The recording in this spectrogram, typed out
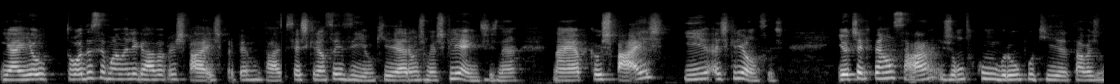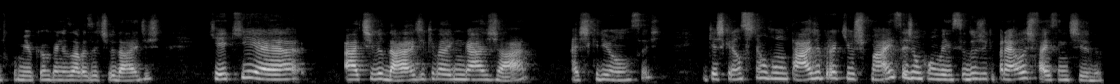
E aí eu toda semana ligava para os pais para perguntar se as crianças iam, que eram os meus clientes, né? Na época, os pais e as crianças. E eu tinha que pensar, junto com o grupo que estava junto comigo, que organizava as atividades, o que, que é a atividade que vai engajar as crianças e que as crianças tenham vontade para que os pais sejam convencidos de que para elas faz sentido.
